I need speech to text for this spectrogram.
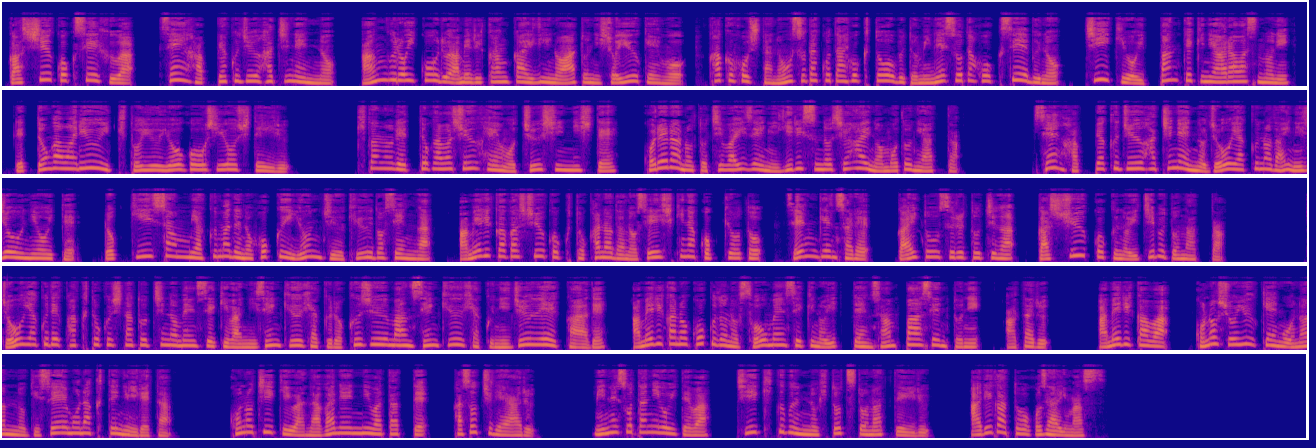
合衆国政府は、1818年のアングロイコールアメリカン会議の後に所有権を確保したノースダコタ北東部とミネソタ北西部の地域を一般的に表すのに、レッド川流域という用語を使用している。北のレッド川周辺を中心にして、これらの土地は以前イギリスの支配のもとにあった。1818年の条約の第2条において、ロッキー山脈までの北緯49度線がアメリカ合衆国とカナダの正式な国境と宣言され、該当する土地が合衆国の一部となった。条約で獲得した土地の面積は2960万1920エーカーで、アメリカの国土の総面積の1.3%に当たる。アメリカはこの所有権を何の犠牲もなく手に入れた。この地域は長年にわたって過疎地である。ミネソタにおいては地域区分の一つとなっている。ありがとうございます。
